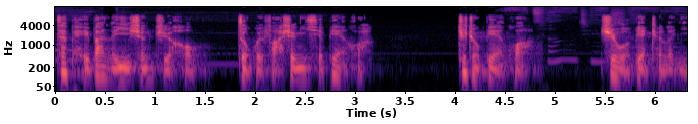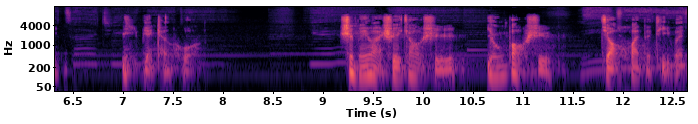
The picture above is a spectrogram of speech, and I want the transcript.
在陪伴了一生之后，总会发生一些变化。这种变化，是我变成了你，你变成了我。是每晚睡觉时拥抱时交换的体温，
